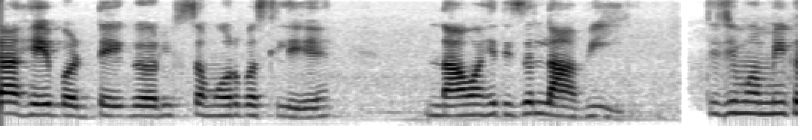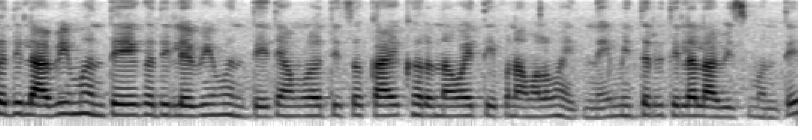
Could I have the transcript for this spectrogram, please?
आहे बड्डे गर्ल समोर बसली आहे नाव आहे तिचं लावी. तिची मम्मी कधी लावी म्हणते कधी लेवी म्हणते त्यामुळं तिचं काय खरं नाव आहे ते पण आम्हाला माहीत नाही. मी तरी तिला लावीच म्हणते.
